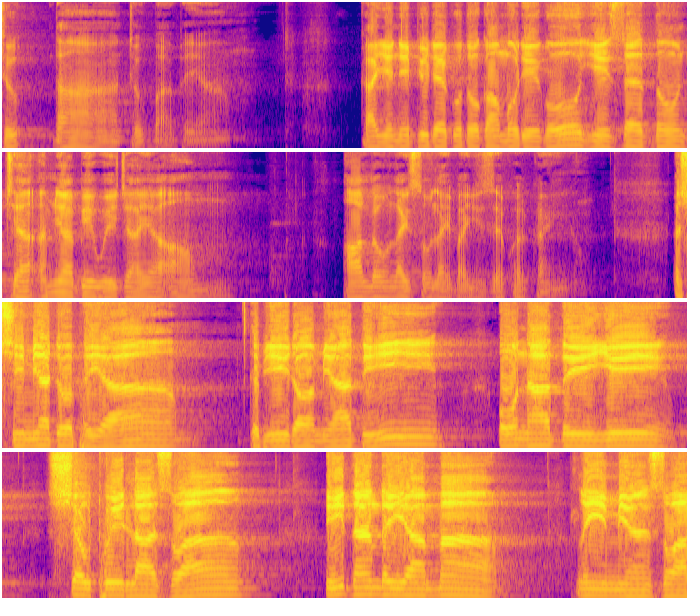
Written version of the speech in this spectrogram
ဓုသာဓုပါဗျာကာယနေပြုတဲ့ကုသိုလ်ကောင်းမှုတွေကို ရေစက်သွန်းချအမြတ်ပေးဝေကြရအောင်အလုံးလိုက်ဆိုလိုက်ပါရေစက်ခွက်ကိုင်းအရှင်မြတ်တို့ဖရာတပည့်တော်များသည်ဩနာသေးရေရှုပ်ထွေးလာစွာဤတန်တရားမှလျင်မြန်စွာ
